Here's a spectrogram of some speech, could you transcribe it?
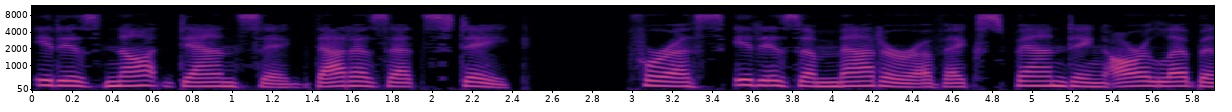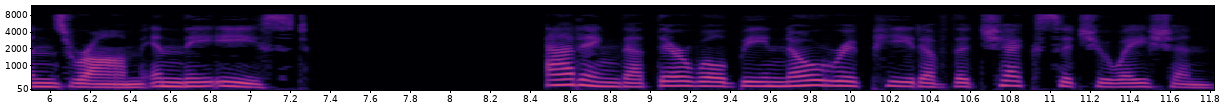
it is not Danzig that is at stake. For us it is a matter of expanding our Lebensraum in the east. Adding that there will be no repeat of the Czech situation,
